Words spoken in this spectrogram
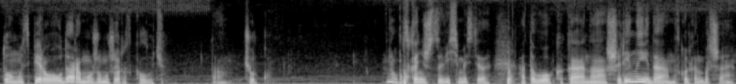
то мы с первого удара можем уже расколоть да, чурку. Ну, конечно, в зависимости от того, какая она ширины, да, насколько она большая.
